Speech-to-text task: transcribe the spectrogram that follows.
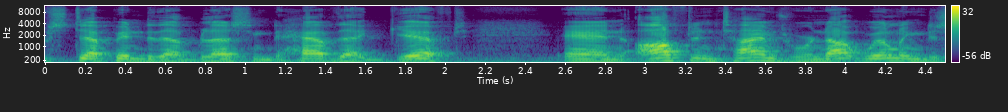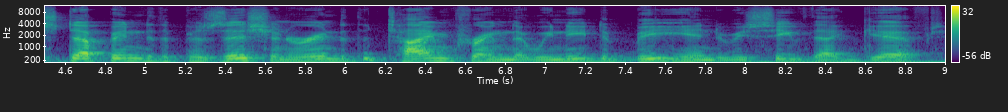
step into that blessing, to have that gift. And oftentimes we're not willing to step into the position or into the time frame that we need to be in to receive that gift.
